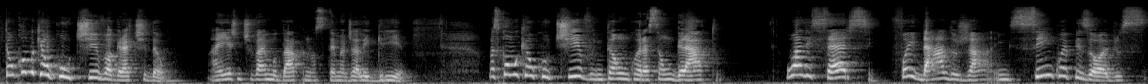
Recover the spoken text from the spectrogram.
Então, como que eu cultivo a gratidão? Aí a gente vai mudar para o nosso tema de alegria. Mas como que eu cultivo então um coração grato? O alicerce foi dado já em cinco episódios,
